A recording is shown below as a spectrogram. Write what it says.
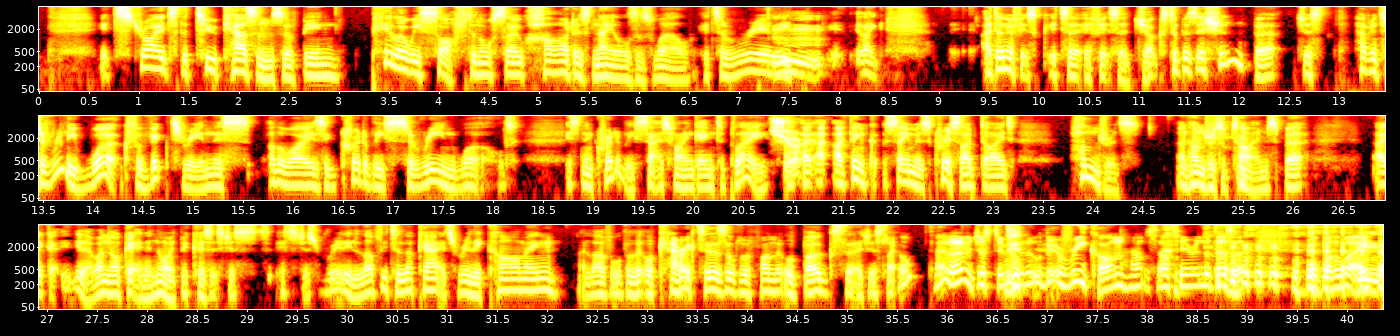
it strides the two chasms of being pillowy soft and also hard as nails as well. It's a really Mm. like I don't know if it's it's a if it's a juxtaposition, but just having to really work for victory in this otherwise incredibly serene world. It's an incredibly satisfying game to play. Sure. I, I, I think same as Chris, I've died hundreds and hundreds of hmm. times, but I, you know, I'm not getting annoyed because it's just, it's just really lovely to look at. It's really calming. I love all the little characters, all the fun little bugs that are just like, oh, hello, just doing a little bit of recon out, out here in the desert. Oh, by the way, hmm.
